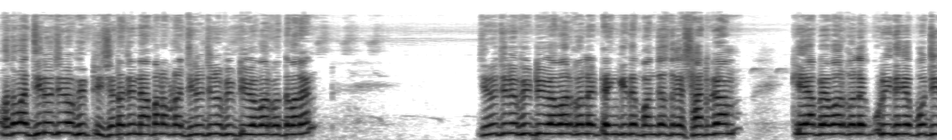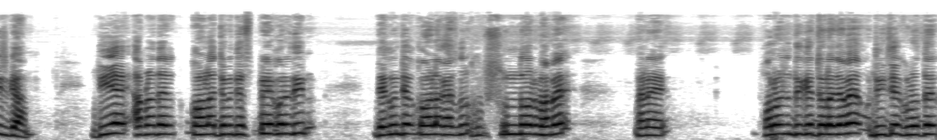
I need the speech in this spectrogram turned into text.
অথবা জিরো জিরো ফিফটি সেটা যদি না পান আপনারা জিরো জিরো ফিফটি ব্যবহার করতে পারেন। জিরো জিরো ফিফটি ব্যবহার করলে ট্যাঙ্কিতে পঞ্চাশ থেকে ষাট গ্রাম কে আপ ব্যবহার করলে কুড়ি থেকে পঁচিশ গ্রাম। দিয়ে আপনাদের করলার জমিতে স্প্রে করে দিন। দেখুন যে করলা গাছগুলো খুব সুন্দরভাবে মানে ফলনের দিকে চলে যাবে নিচে গ্রোথের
